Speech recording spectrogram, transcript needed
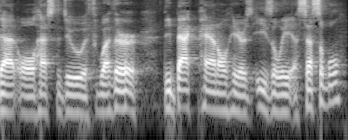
that all has to do with whether the back panel here is easily accessible.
